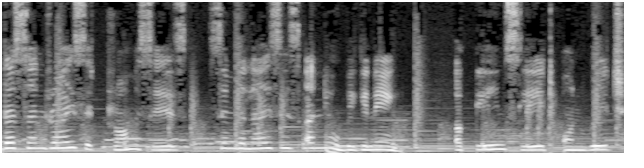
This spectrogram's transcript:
The sunrise it promises symbolizes a new beginning a clean slate on which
